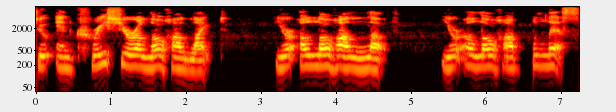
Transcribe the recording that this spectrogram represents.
to increase your aloha light, your aloha love, your aloha bliss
